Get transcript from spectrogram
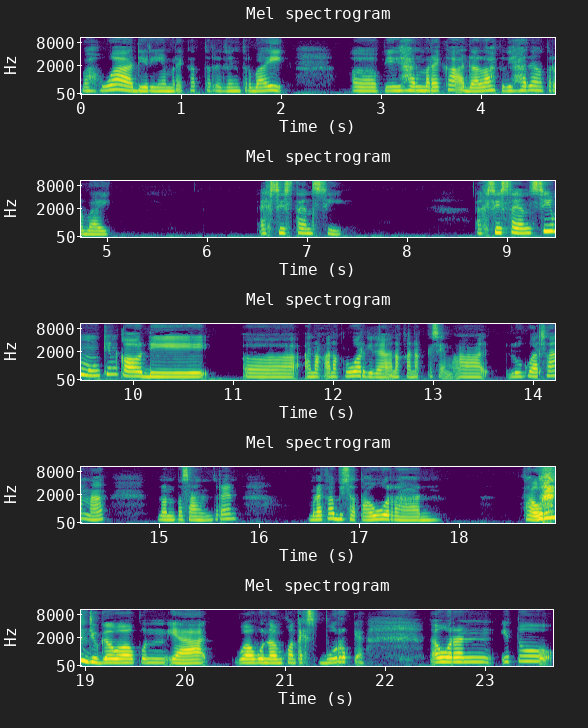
bahwa dirinya mereka ter yang terbaik uh, pilihan mereka adalah pilihan yang terbaik eksistensi eksistensi mungkin kalau di eh, anak-anak uh, luar gitu ya anak-anak SMA luar sana non pesantren mereka bisa tawuran. Tawuran juga walaupun ya walaupun dalam konteks buruk ya. Tawuran itu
